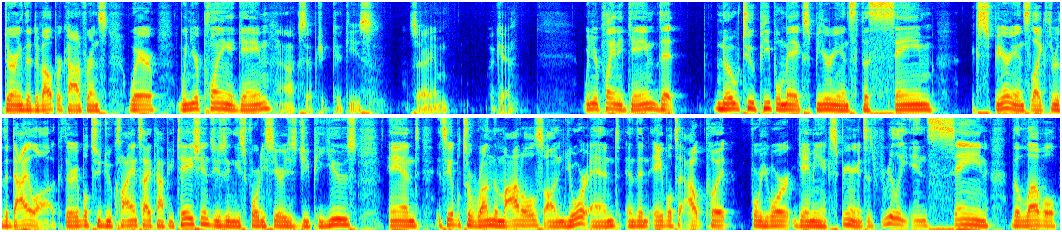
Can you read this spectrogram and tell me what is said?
during the developer conference where when you're playing a game i'll accept your cookies. Sorry i'm okay. When you're playing a game that no two people may experience the same experience like through the dialogue they're able to do client side computations using these 40 series gpus and it's able to run the models on your end and then able to output for your gaming experience. It's really insane the level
